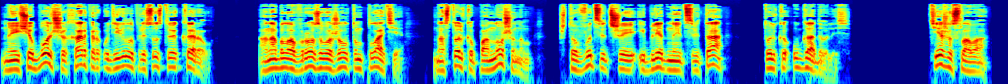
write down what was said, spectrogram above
Но еще больше Харпер удивило присутствие Кэрол. Она была в розово-желтом платье, настолько поношенном, что выцветшие и бледные цвета только угадывались. Те же слова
